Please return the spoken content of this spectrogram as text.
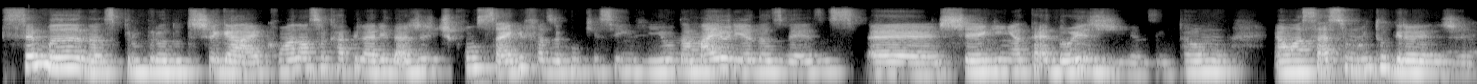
semanas para um produto chegar, e com a nossa capilaridade a gente consegue fazer com que esse envio, na maioria das vezes, é, chegue em até dois dias. Então, é um acesso muito grande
